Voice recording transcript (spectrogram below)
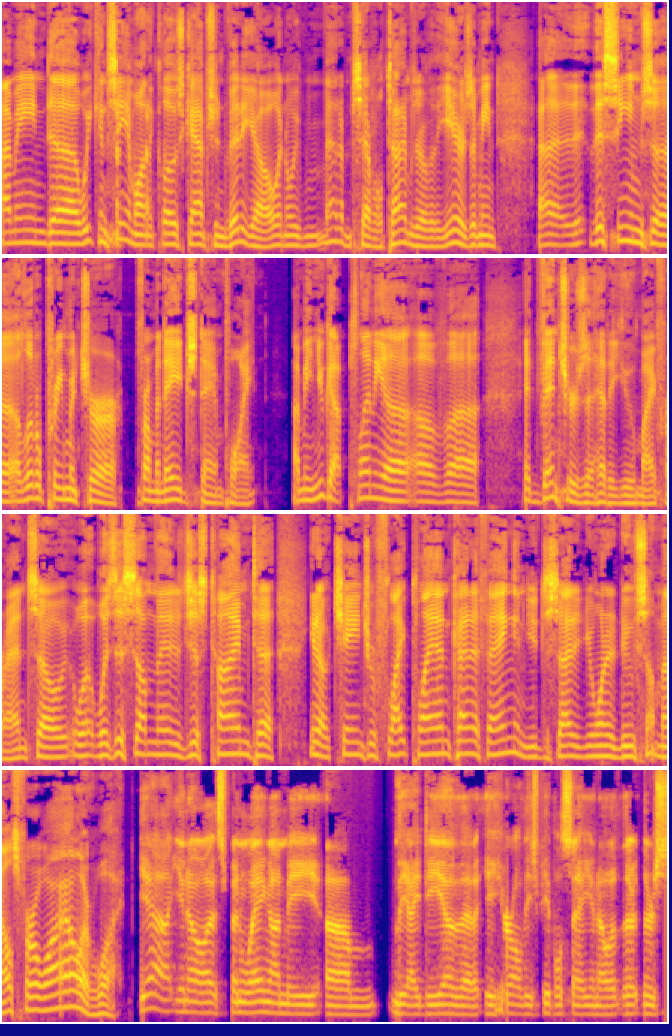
I mean, uh, we can see him on the closed caption video, and we've met him several times over the years. I mean, uh, th- this seems uh, a little premature from an age standpoint. I mean, you got plenty of, of uh, adventures ahead of you, my friend. So, was this something that was just time to, you know, change your flight plan kind of thing, and you decided you wanted to do something else for a while, or what? Yeah, you know, it's been weighing on me um, the idea that you hear all these people say, you know, there, there's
